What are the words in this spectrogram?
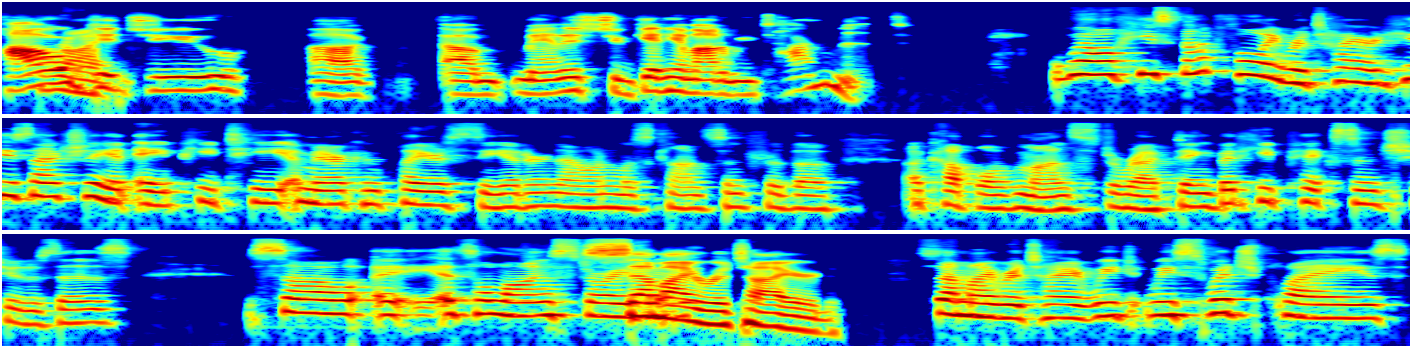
How right. did you uh, uh, manage to get him out of retirement? Well, he's not fully retired. He's actually at APT, American Players Theater, now in Wisconsin for the a couple of months directing, but he picks and chooses so it's a long story. Semi-retired. Semi-retired. We we switched plays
